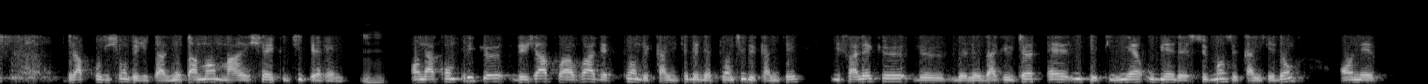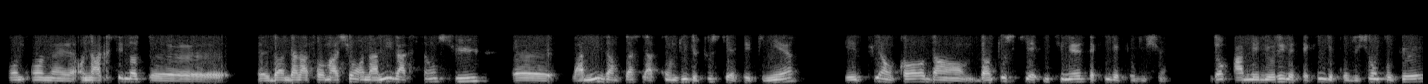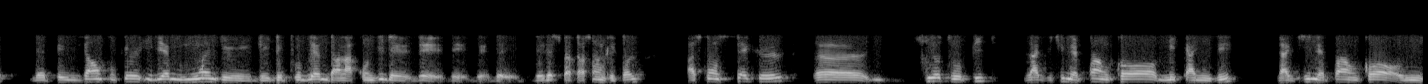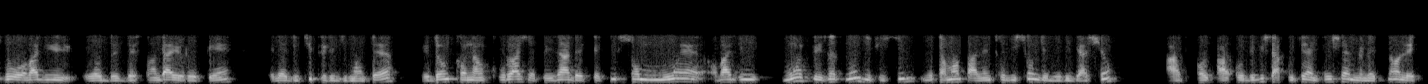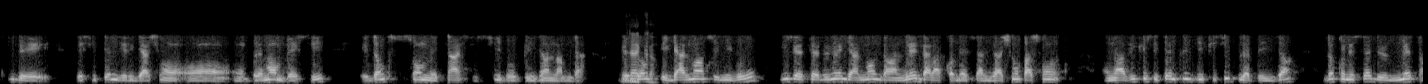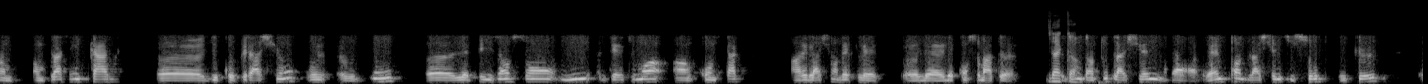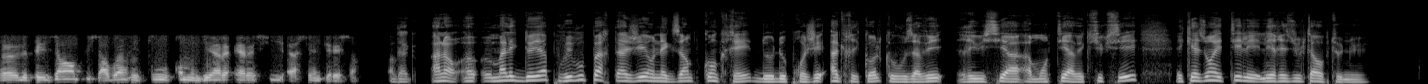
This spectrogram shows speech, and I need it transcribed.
de la production végétale, notamment maraîchère et culture pérenne. Mhm. On a compris que déjà pour avoir des plants de qualité, des plantures de qualité, il fallait que le- le- les agriculteurs aient une pépinière ou bien des semences de qualité. Donc, on, est, on, on, a, on a axé notre euh, dans, dans la formation, on a mis l'accent sur euh, la mise en place, la conduite de tout ce qui est pépinière, et puis encore dans, dans tout ce qui est itinéraire technique de production. Donc, améliorer les techniques de production pour que les paysans, pour qu'il y ait moins de, problèmes dans la conduite des, exploitations agricoles. Parce qu'on sait que euh, sous notre tropique, l'agriculture n'est pas encore mécanisée, l'agriculture n'est pas encore au niveau, on va dire, euh, de- des standards européens. et les outils rudimentaires. Et donc, on encourage les paysans à des techniques qui sont moins, on va dire, moins présentes, moins difficiles, notamment par l'introduction de l'irrigation. Au, début, ça coûtait un peu cher, mais maintenant, les coûts des, systèmes d'irrigation ont, vraiment baissé et donc sont maintenant accessibles aux paysans lambda. Et donc, également à ce niveau, nous intervenons également dans l'aide à la commercialisation parce qu'on a vu que c'était un peu difficile pour les paysans. Donc, on essaie de mettre en, place un cadre euh, de coopération où, euh, euh, les paysans sont mis directement en contact, en relation avec les, les, consommateurs. D'accord. Dans toute la chaîne, il y a un point de la chaîne qui saute et que le paysan puisse avoir un retour, comme on dit, RSI assez intéressant. Alors, euh, euh, Malik Deya, pouvez-vous partager un exemple concret de, de projet agricole que vous avez réussi à, monter avec succès et quels ont été les, résultats obtenus?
